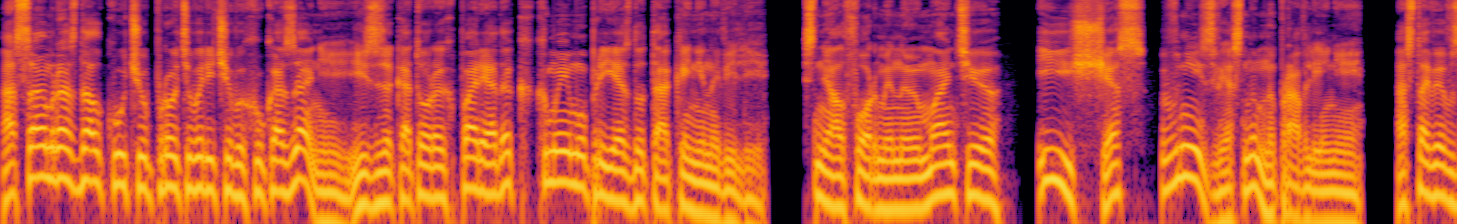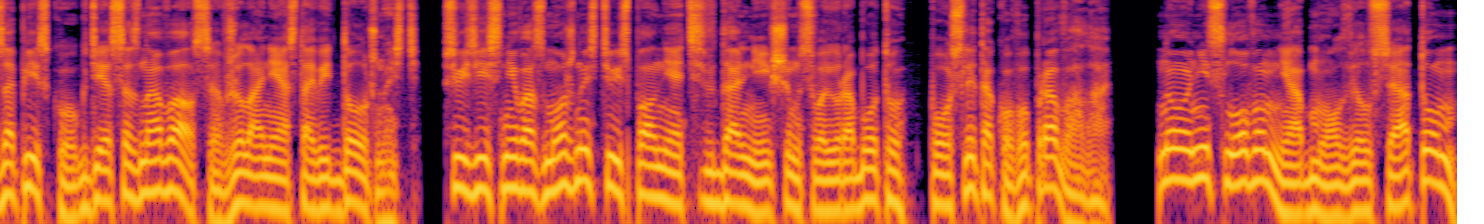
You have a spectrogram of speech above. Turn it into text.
А сам раздал кучу противоречивых указаний, из-за которых порядок к моему приезду так и не навели. Снял форменную мантию и исчез в неизвестном направлении, оставив записку, где сознавался в желании оставить должность в связи с невозможностью исполнять в дальнейшем свою работу после такого провала, но ни словом не обмолвился о том,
